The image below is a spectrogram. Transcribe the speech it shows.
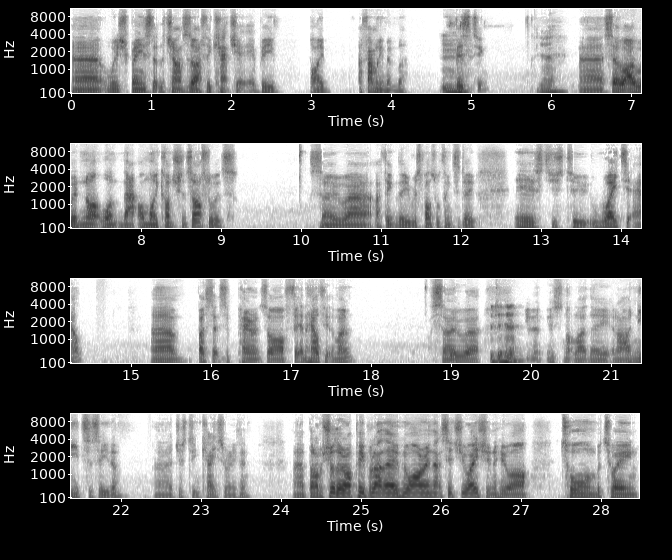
uh, which means that the chances are if they catch it, it'd be by a family member Mm. visiting. Yeah. Uh, so I would not want that on my conscience afterwards. So uh, I think the responsible thing to do is just to wait it out. Um, both sets of parents are fit and healthy at the moment, so uh, Good to hear. you know, it's not like they and I need to see them uh, just in case or anything. Uh, but I'm sure there are people out there who are in that situation who are torn between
